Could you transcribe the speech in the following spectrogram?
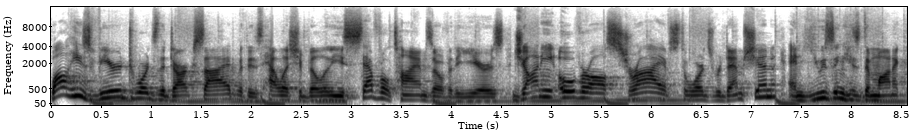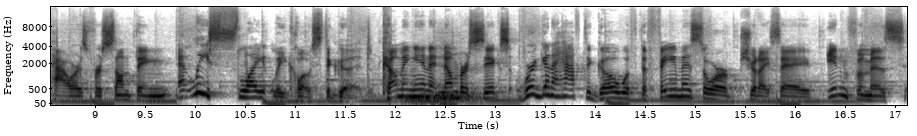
While he's veered towards the dark side with his hellish abilities several times over the years, Johnny overall strives towards redemption and using his demonic powers for something at least slightly close to good. Coming in at number 6, we're gonna have to go with the famous, or should I say, infamous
